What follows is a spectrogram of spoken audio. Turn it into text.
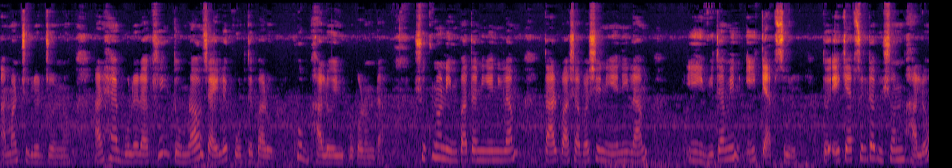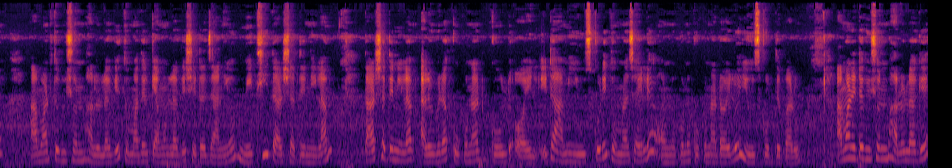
আমার চুলের জন্য। আর হ্যাঁ বলে রাখি, তোমরাও চাইলে করতে পারো। খুব ভালো এই উপকরণটা। শুকনো নিম পাতা নিয়ে নিলাম, তার পাশাপাশি নিয়ে নিলাম ই ভিটামিন ই ক্যাপসুল। তো এই ক্যাপসুলটা ভীষণ ভালো। আমার তো ভীষণ ভালো লাগে। তোমাদের কেমন লাগে সেটা জানিও। মেথি তার সাথে নিলাম। তার সাথে নিলাম অ্যালোভেরা কোকোনাট গোল্ড অয়েল। এটা আমি ইউজ করি। তোমরা চাইলে অন্য কোনো কোকোনাট অয়েলও ইউজ করতে পারো। আমার এটা ভীষণ ভালো লাগে।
